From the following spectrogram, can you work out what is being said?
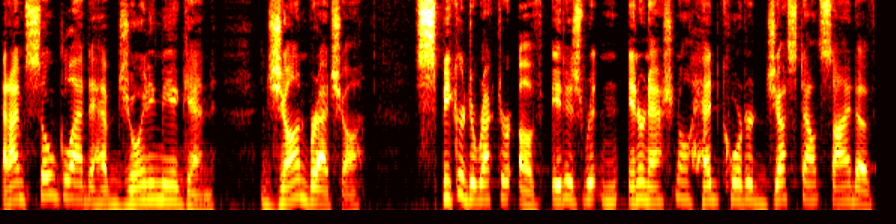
And I'm so glad to have joining me again John Bradshaw, speaker director of It Is Written International, headquartered just outside of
